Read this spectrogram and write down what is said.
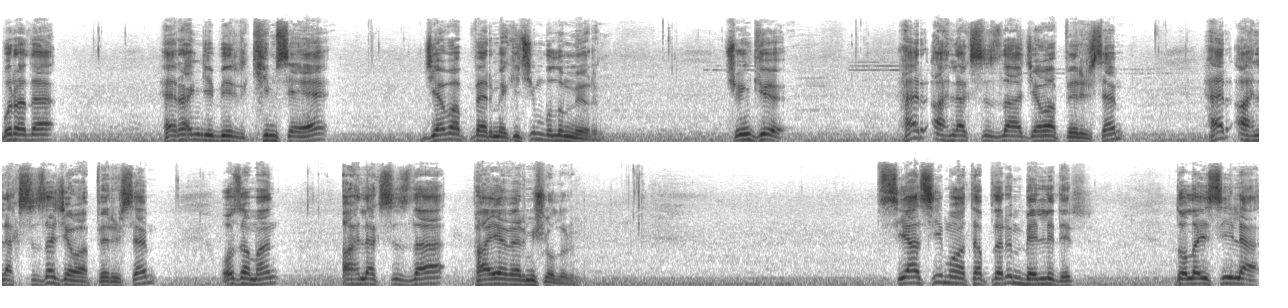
Burada herhangi bir kimseye cevap vermek için bulunmuyorum. Çünkü her ahlaksızlığa cevap verirsem, her ahlaksıza cevap verirsem o zaman ahlaksızlığa paya vermiş olurum. Siyasi muhataplarım bellidir. Dolayısıyla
